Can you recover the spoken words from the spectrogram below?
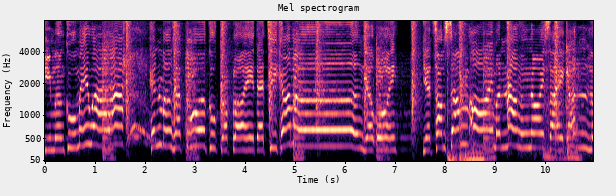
ที่เมืองกูไม่ว่า เห็นเมืองหักตัวกูก็ปล่อย แต่ที่ข้าเมืองอย่าโอยอย่าทำซ้ำอ้อยมานั่งน้อยใส่กันโล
